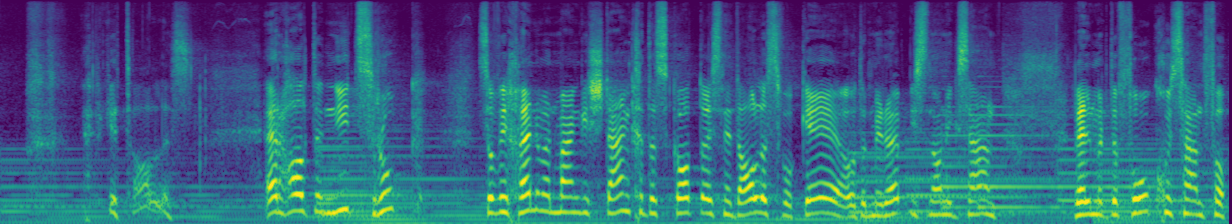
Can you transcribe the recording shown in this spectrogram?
er gibt alles. Er hält nichts zurück. So wie können wir manchmal denken, dass Gott uns nicht alles geben will oder wir etwas noch nicht sehen, weil wir den Fokus haben von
